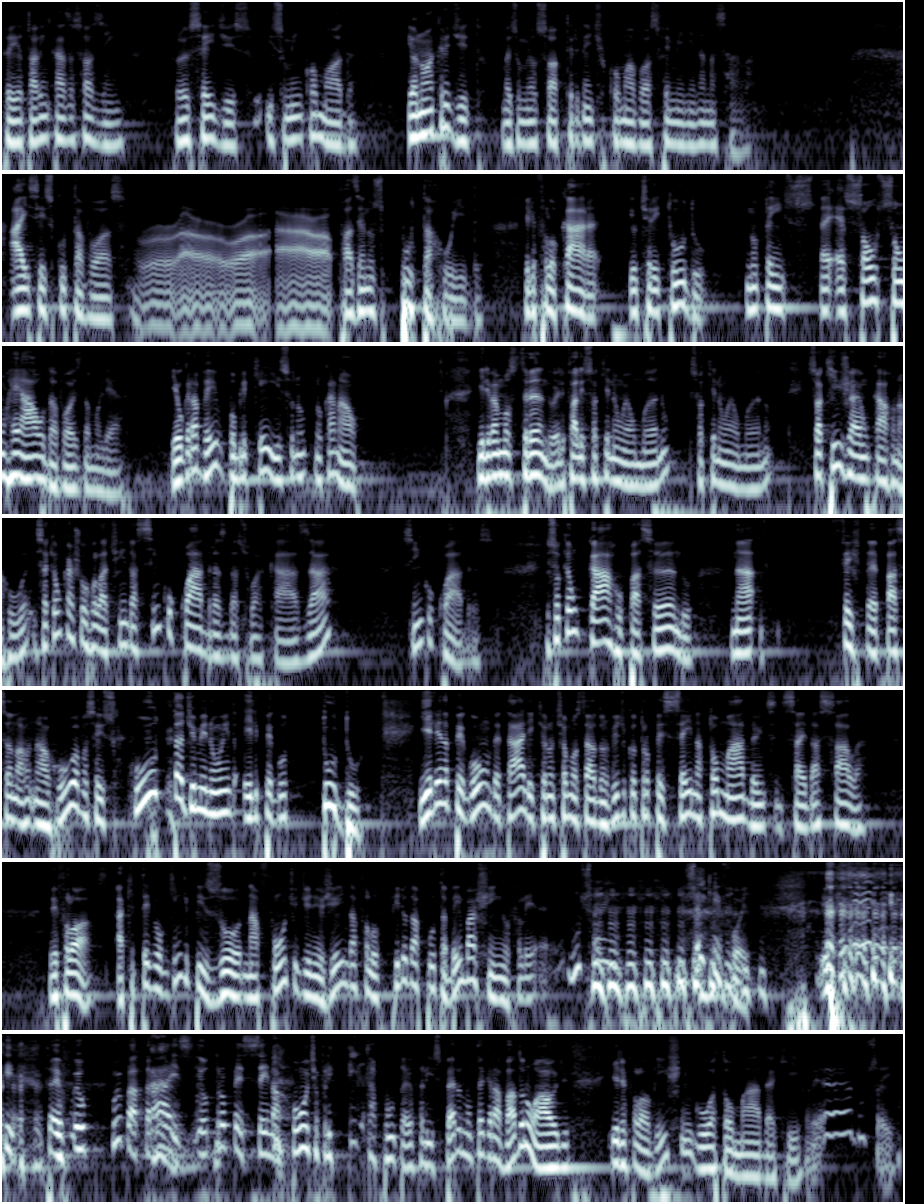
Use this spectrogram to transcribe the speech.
Falei, eu estava em casa sozinho. Falou, eu sei disso, isso me incomoda. Eu não acredito, mas o meu software identificou uma voz feminina na sala. Aí você escuta a voz fazendo os puta ruído. Ele falou, cara, eu tirei tudo, não tem, é, é só o som real da voz da mulher. Eu gravei, publiquei isso no, no canal. E ele vai mostrando, ele fala, isso aqui não é humano, isso aqui não é humano, isso aqui já é um carro na rua, isso aqui é um cachorro latindo a cinco quadras da sua casa, cinco quadras. Isso aqui é um carro passando na passando na, na rua, você escuta diminuindo. Ele pegou tudo. E ele ainda pegou um detalhe que eu não tinha mostrado no vídeo, que eu tropecei na tomada antes de sair da sala. Ele falou, ó, aqui teve alguém que pisou na fonte de energia e ainda falou, filho da puta, bem baixinho. Eu falei, "É, não sei, não sei quem foi. Eu, eu fui pra trás, eu tropecei na fonte, eu falei, filho da puta. Eu falei, espero não ter gravado no áudio. E ele falou, alguém xingou a tomada aqui. Eu falei, é, não sei.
